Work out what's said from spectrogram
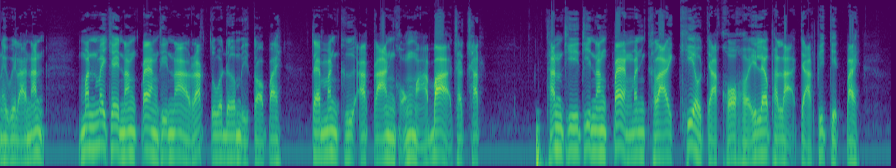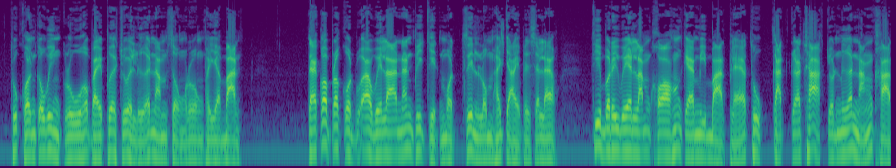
ในเวลานั้น มันไม่ใช่นางแป้งที่น่ารักตัวเดิมอีกต่อไป แต่มันคืออาการของหมาบ้าชัดๆ ทันทีที่นางแป้งมันคลายเขี้ยวจากคอหอยแล้วพละจากพิจิตไป ทุกคนก็วิ่งกรูเข้าไปเพื่อช่วยเหลือนำส่งโรงพยาบาล แต่ก็ปรากฏว่าเวลานั้นพิจิตหมดสิ้นลมหายใจไปเสียแล้ว ที่บริเวณลำคอของแกมีบาดแผลถูกกัดกระชากจนเนื้อหนังขาด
